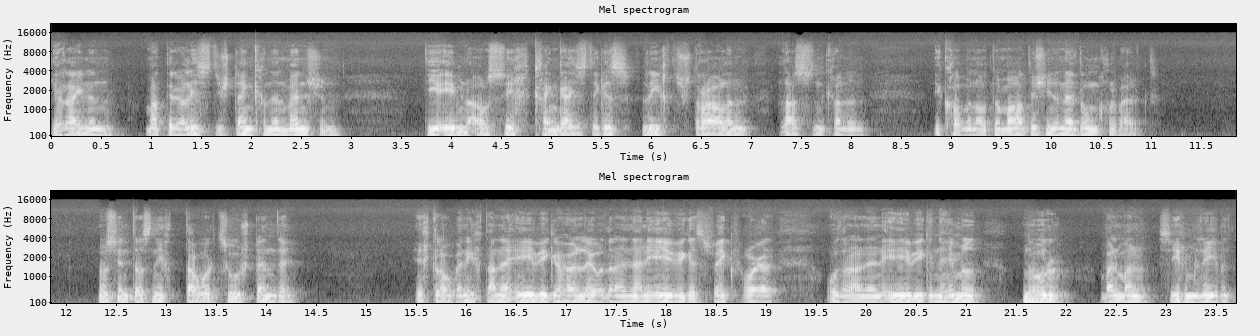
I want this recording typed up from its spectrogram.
die reinen materialistisch denkenden Menschen, die eben aus sich kein geistiges Licht strahlen lassen können, die kommen automatisch in eine Dunkelwelt. Nur sind das nicht Dauerzustände. Ich glaube nicht an eine ewige Hölle oder an ein ewiges Fegfeuer oder an einen ewigen Himmel, nur weil man sich im Leben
